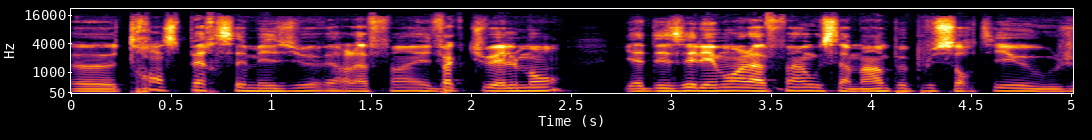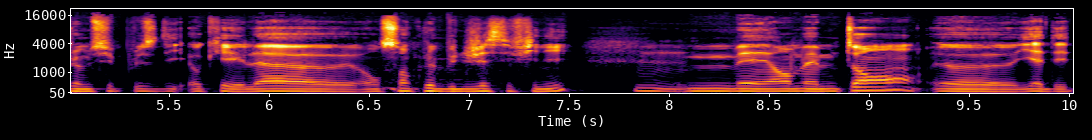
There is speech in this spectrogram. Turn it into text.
euh, transperçait mes yeux vers la fin. Et factuellement, il y a des éléments à la fin où ça m'a un peu plus sorti, où je me suis plus dit, ok, là, euh, on sent que le budget c'est fini. Mhm. Mais en même temps, euh, il y a des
